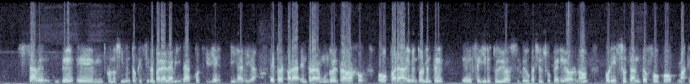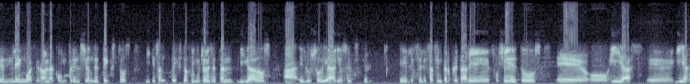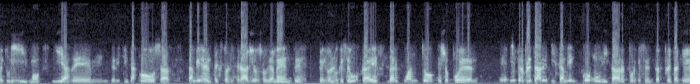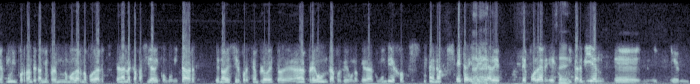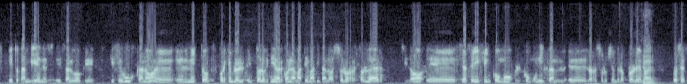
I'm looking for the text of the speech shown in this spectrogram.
saben de eh, conocimientos que sirven para la vida cotidiana diaria. Esto es para entrar al mundo del trabajo o para eventualmente eh, seguir estudios de educación superior, ¿no? Por eso tanto foco, más que en lenguas, sino en la comprensión de textos, y que son textos que muchas veces están ligados a el uso diario. Se, les hace interpretar eh, folletos eh, o guías, guías de turismo, guías de, de distintas cosas, también textos literarios, obviamente, pero lo que se busca es ver cuánto ellos pueden eh, interpretar y también comunicar, porque se interpreta que es muy importante también para el mundo moderno poder tener la capacidad de comunicar, de no decir, por ejemplo, esto de no pregunta, porque uno queda como un viejo, ¿no? Esta, esta idea de, de poder eh, comunicar bien, eh, esto también es, es algo que, que se busca ¿no? en esto. Por ejemplo, en todo lo que tiene que ver con la matemática no es solo resolver, sino eh, se hace eje en cómo comunican eh, la resolución de los problemas. Entonces,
